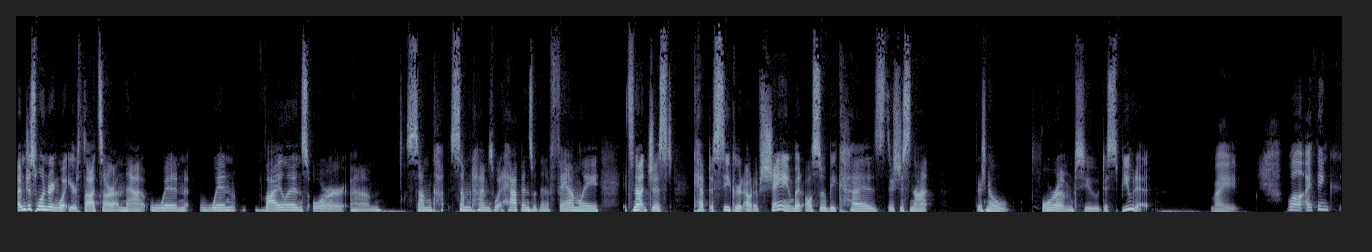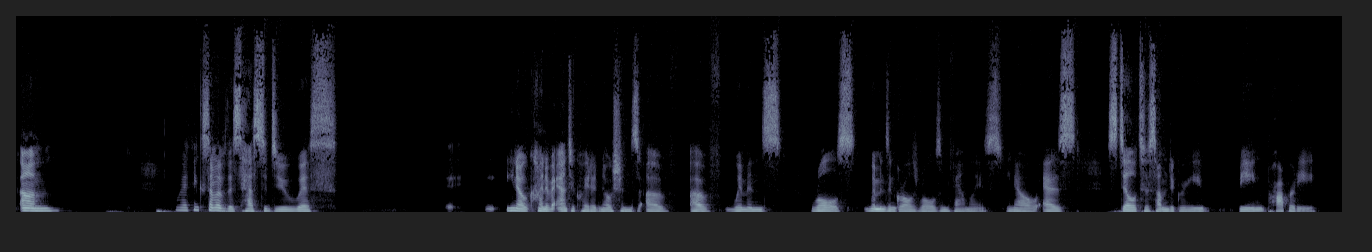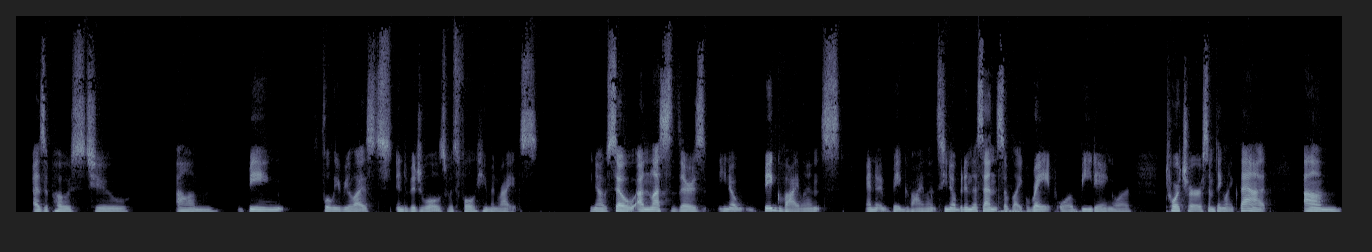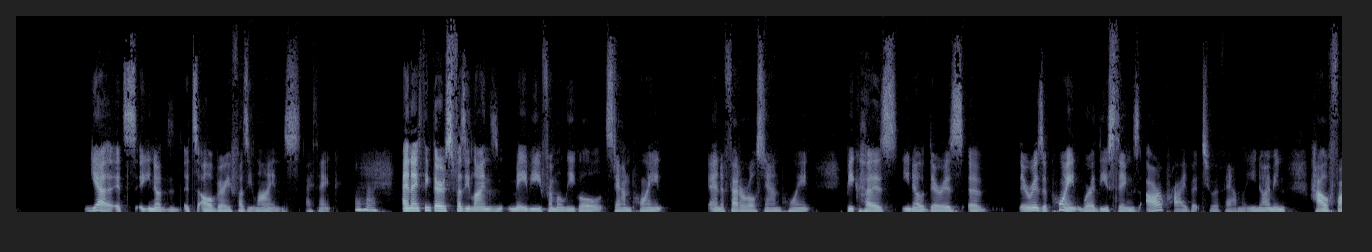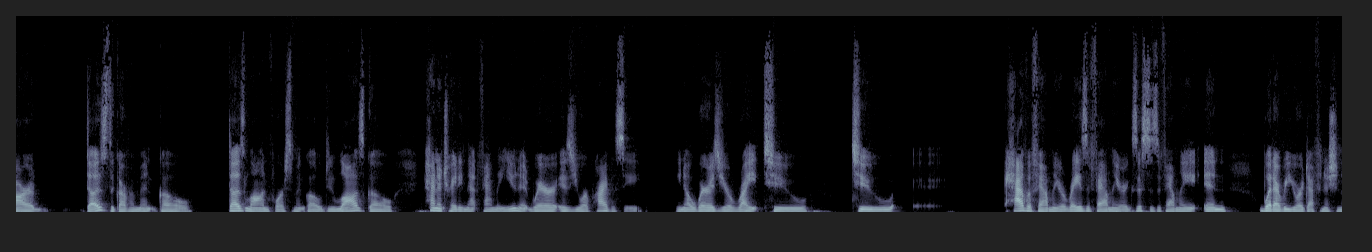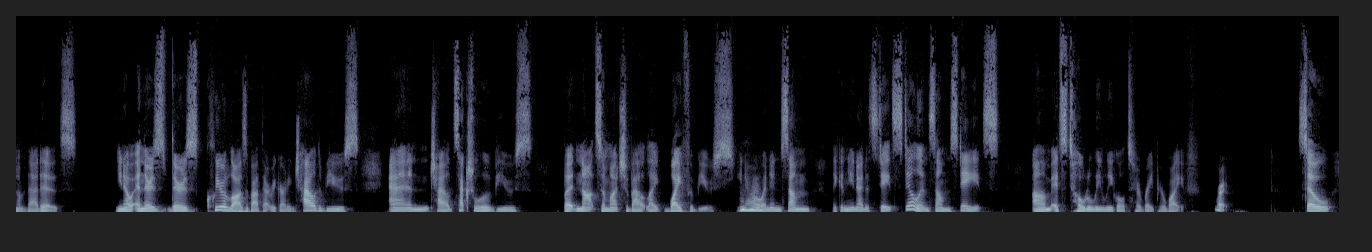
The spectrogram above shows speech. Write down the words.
I'm just wondering what your thoughts are on that when, when violence or, um, some, sometimes what happens within a family, it's not just kept a secret out of shame, but also because there's just not, there's no forum to dispute it. Right. Well, I think, um, well, I think some of this has to do with, you know, kind of antiquated notions of of women's roles, women's and girls' roles in families. You know, as still to some degree being property as opposed to um, being fully realized individuals with full human rights. You know, so unless there's, you know, big violence and uh, big violence, you know, but in the sense of like rape or beating or torture or something like that, um, yeah, it's, you know, it's all very fuzzy lines, I think. Mm-hmm. And I think there's fuzzy lines maybe from a legal standpoint and a federal standpoint because you know there is a there is a point where these things are private to a family you know i mean how far does the government go? Does law enforcement go? Do laws go penetrating that family unit? Where is your privacy? You know where is your right to to have a family or raise a family or exist as a family in whatever your definition of that is you know and there's there's clear laws about that regarding child abuse and child sexual abuse but not so much about like wife abuse you know mm-hmm. and in some like in the united states still in some states um, it's totally legal to rape your wife. Right. So,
